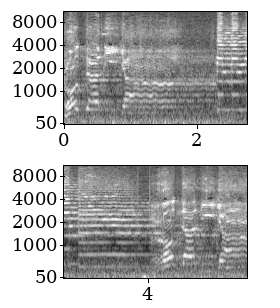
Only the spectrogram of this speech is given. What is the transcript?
Rodalia. Rodalia.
